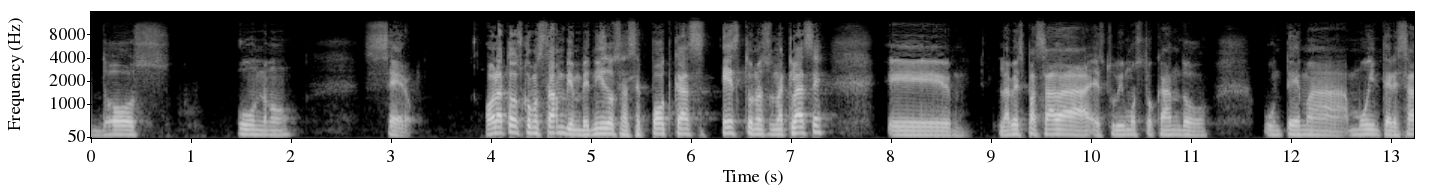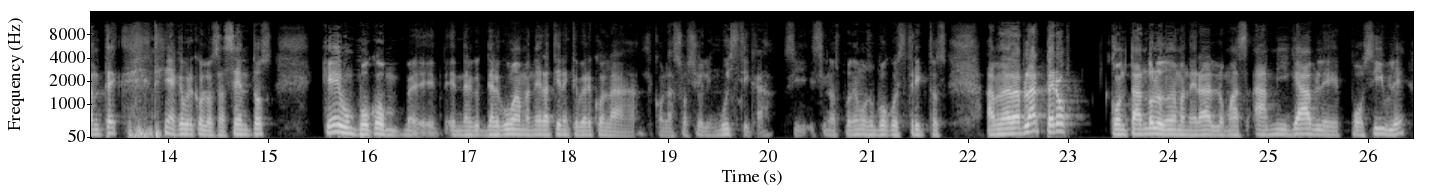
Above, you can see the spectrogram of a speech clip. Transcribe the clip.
2, 1, 0. Hola a todos, ¿cómo están? Bienvenidos a este podcast. Esto no es una clase. Eh, la vez pasada estuvimos tocando un tema muy interesante que tenía que ver con los acentos, que un poco, eh, de alguna manera, tiene que ver con la, con la sociolingüística, si, si nos ponemos un poco estrictos a hablar, pero contándolo de una manera lo más amigable posible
